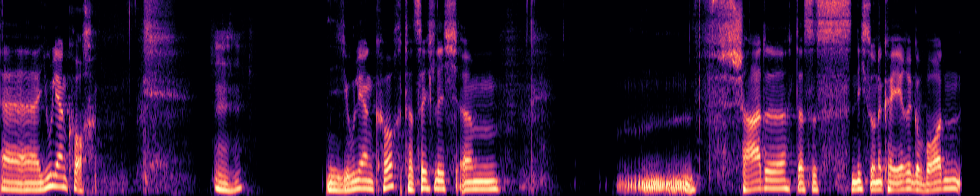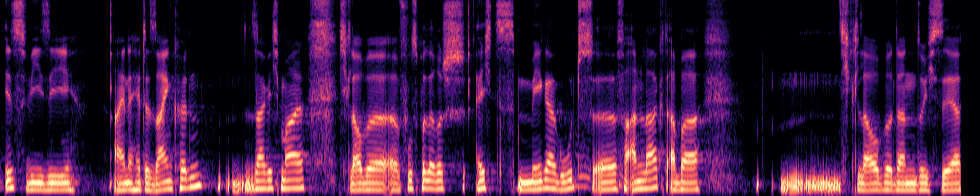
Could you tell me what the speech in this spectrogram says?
äh, Julian Koch. Julian Koch, tatsächlich ähm, schade, dass es nicht so eine Karriere geworden ist, wie sie eine hätte sein können, sage ich mal. Ich glaube, äh, fußballerisch echt mega gut äh, veranlagt, aber ich glaube dann durch sehr,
